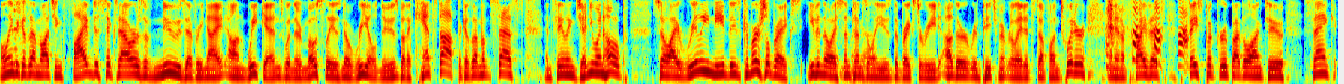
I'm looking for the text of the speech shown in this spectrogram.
only because I'm watching five to six hours of news every night on weekends when there mostly is no real news, but I can't stop because I'm obsessed and feeling genuine hope. So I really need these commercial breaks, even though I sometimes only use the breaks to read other impeachment related stuff on Twitter and in a private Facebook group I belong to. Thank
